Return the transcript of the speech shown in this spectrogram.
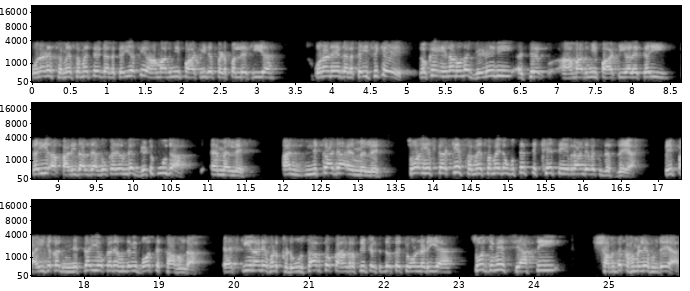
ਉਹਨਾਂ ਨੇ ਸਮੇਂ-ਸਮੇਂ ਤੇ ਗੱਲ ਕਹੀ ਹੈ ਕਿ ਆਮ ਆਦਮੀ ਪਾਰਟੀ ਦੇ ਪਿੜ ਪੱਲੇ ਕੀ ਹੈ ਉਹਨਾਂ ਨੇ ਇਹ ਗੱਲ ਕਹੀ ਸੀ ਕਿ ਕਿਉਂਕਿ ਇਹਨਾਂ ਨੂੰ ਨਾ ਜਿਹੜੇ ਵੀ ਇੱਥੇ ਆਮ ਆਦਮੀ ਪਾਰਟੀ ਵਾਲੇ ਕਈ ਕਈ ਅਕਾਲੀ ਦਲ ਦੇ ਆਗੂ ਕਹਿੰਦੇ ਹੁੰਦੇ, ਗਿਟਕੂ ਜਾ ਐਮਐਲਏ ਆ ਨਿੱਕਾ ਜਾ ਐਮਐਲਏ ਸੋ ਇਸ ਕਰਕੇ ਸਮੇਂ-ਸਮੇਂ ਦੇ ਉੱਤੇ ਤਿੱਖੇ ਤੇਵਰਾਂ ਦੇ ਵਿੱਚ ਦਿਸਦੇ ਆ ਵੀ ਭਾਈ ਜੇਕਰ ਨਿੱਕਾ ਹੀ ਉਹ ਕਹਿੰਦੇ ਹੁੰਦੇ ਵੀ ਬਹੁਤ ਤਿੱਖਾ ਹੁੰਦਾ, ਐਤਕੀ ਇਹਨਾਂ ਨੇ ਹੁਣ ਖਡੂਰ ਸਾਹਿਬ ਤੋਂ ਕਾਂਗਰਸ ਦੀ ਟਿਕਟ ਦੇ ਉੱਤੇ ਚੋਣ ਲੜੀ ਆ। ਸੋ ਜਿਵੇਂ ਸਿਆਸੀ ਸ਼ਬਦਕ ਹਮਲੇ ਹੁੰਦੇ ਆ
